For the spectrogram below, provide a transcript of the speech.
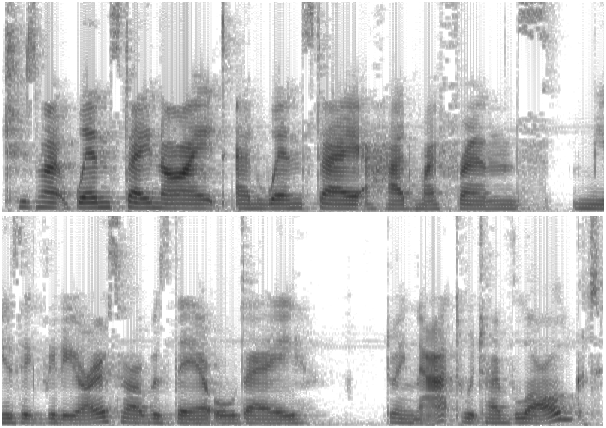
Tuesday night, Wednesday night, and Wednesday I had my friend's music video. So I was there all day doing that, which I vlogged.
